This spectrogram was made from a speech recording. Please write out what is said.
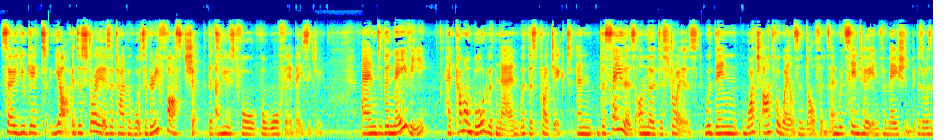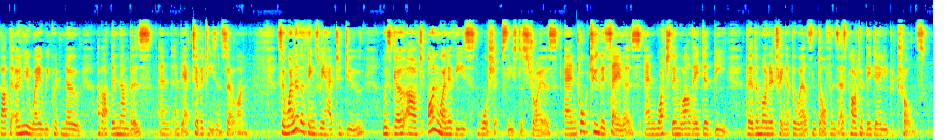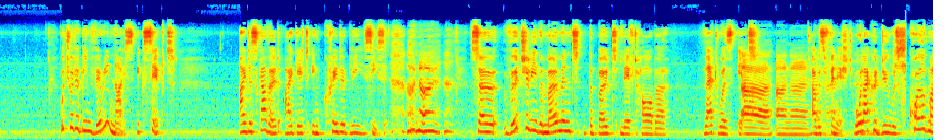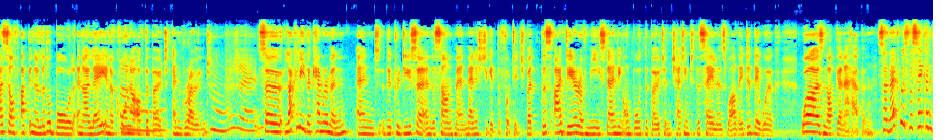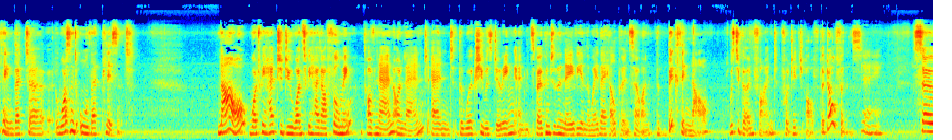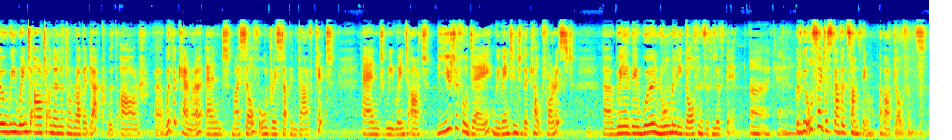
So you get yeah, a destroyer is a type of war. It's a very fast ship that's Okay. used for for warfare basically. And the navy had come on board with Nan with this project, and the sailors on the destroyers would then watch out for whales and dolphins and would send her information because it was about the only way we could know about the numbers and, and the activities and so on. So one of the things we had to do was go out on one of these warships, these destroyers, and talk to the sailors and watch them while they did the, the, the monitoring of the whales and dolphins as part of their daily patrols. Which would have been very nice, except I discovered I get incredibly seasick. Oh no. So, virtually the moment the boat left harbour, that was it. Uh, oh no. I was oh, no. finished. All I could do was coiled myself up in a little ball and I lay in a corner of the boat and groaned. Oh. So luckily, the cameraman and the producer and the sound man managed to get the footage. But this idea of me standing on board the boat and chatting to the sailors while they did their work was not going to happen. So that was the second thing that uh, wasn't all that pleasant. Now, what we had to do once we had our filming of Nan on land and the work she was doing, and we'd spoken to the Navy and the way they help her and so on, the big thing now was to go and find footage of the dolphins. Yay. So we went out on a little rubber duck with our uh, with the camera and myself all dressed up in dive kit, and we went out. Beautiful day. We went into the kelp forest, uh, where there were normally dolphins that lived there. Oh, okay. But we also discovered something about dolphins.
